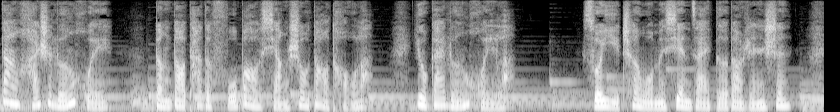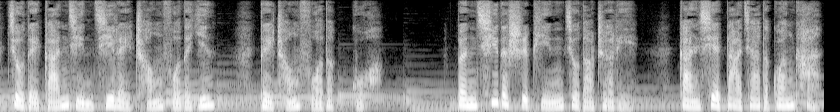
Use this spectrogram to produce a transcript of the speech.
但还是轮回，等到他的福报享受到头了，又该轮回了。所以趁我们现在得到人身，就得赶紧积累成佛的因，得成佛的果。本期的视频就到这里，感谢大家的观看。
